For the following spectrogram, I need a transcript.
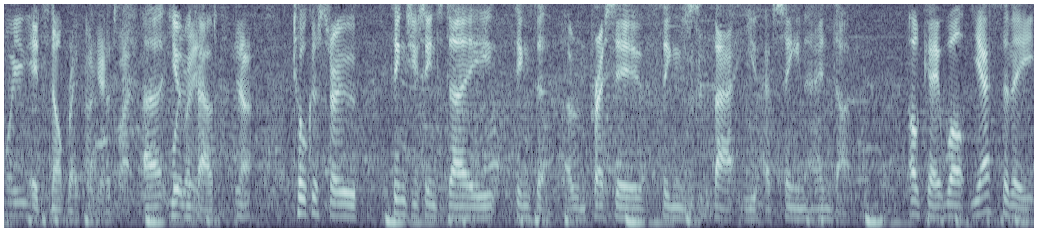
Well, you- It's not Rafe Blandford. right. Uh, Ewan you? McLeod. Yeah. Talk us through things you've seen today, things that are impressive, things that you have seen and done. Okay, well, yesterday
